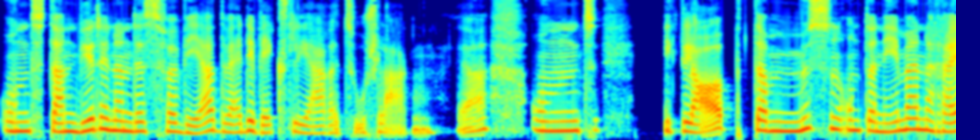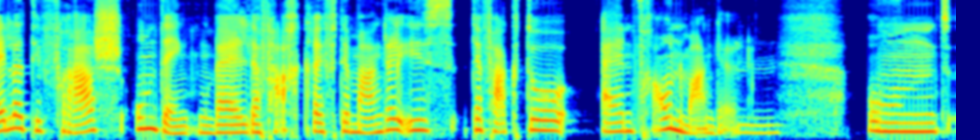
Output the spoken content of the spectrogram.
und dann wird ihnen das verwehrt, weil die Wechseljahre zuschlagen, ja, und ich glaube, da müssen Unternehmen relativ rasch umdenken, weil der Fachkräftemangel ist de facto ein Frauenmangel. Mhm. Und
